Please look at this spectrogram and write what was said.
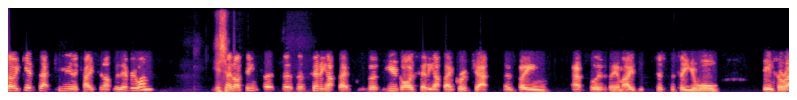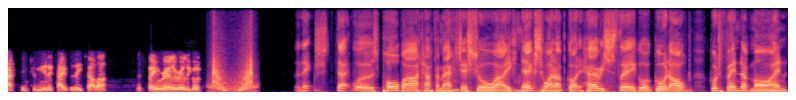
So it gets that communication up with everyone. Yes, and I think that, that, that setting up that, that you guys setting up that group chat has been absolutely amazing just to see you all interact and communicate with each other. It's been really, really good. The next, that was Paul Barter from Access Your Way. Next one, I've got Harry Slegel, a good old, good friend of mine.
